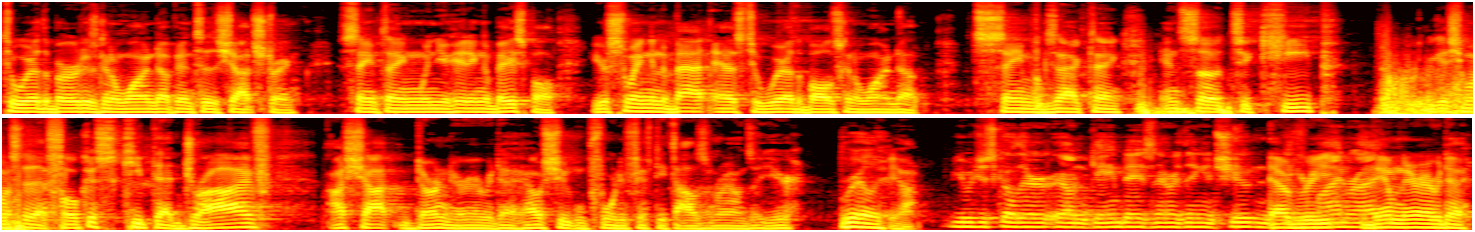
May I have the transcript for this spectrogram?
to where the bird is going to wind up into the shot string. Same thing when you're hitting a baseball. You're swinging the bat as to where the ball is going to wind up. It's the same exact thing. And so to keep, I guess you want to say that focus, keep that drive. I shot darn near every day. I was shooting 40, 50,000 rounds a year. Really? Yeah. You would just go there on game days and everything and shoot and get your Every, mind right. damn near every day.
